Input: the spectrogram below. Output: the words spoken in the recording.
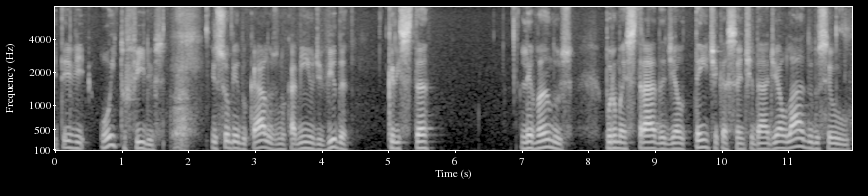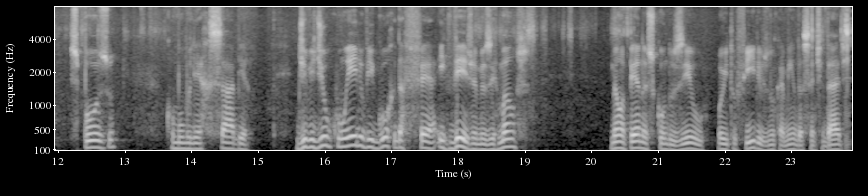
que teve oito filhos e soube educá-los no caminho de vida cristã, levando-os por uma estrada de autêntica santidade ao lado do seu esposo, como mulher sábia dividiu com ele o vigor da fé. E veja, meus irmãos, não apenas conduziu oito filhos no caminho da santidade,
